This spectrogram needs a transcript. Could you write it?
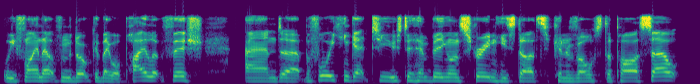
We find out from the Doctor they were pilot fish. And uh, before we can get too used to him being on screen, he starts to convulse to pass out.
